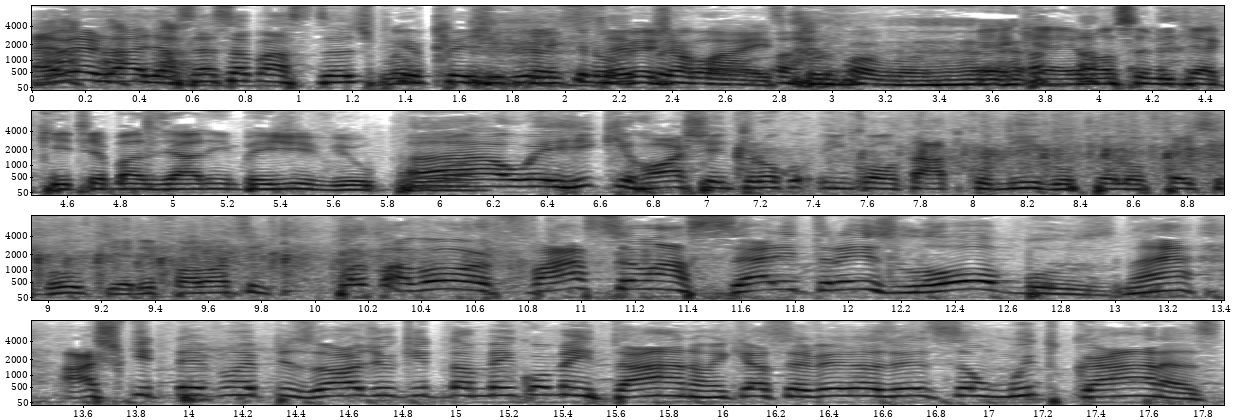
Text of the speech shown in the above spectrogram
É verdade, acessa bastante, porque Não page view é no sempre Veja bom. Mais, por favor. é que aí o nosso Media Kit é baseado em page view, pô. Ah, o Henrique Rocha entrou em contato comigo pelo Facebook e ele falou assim: por favor, façam a série Três Lobos, né? Acho que teve um episódio que também comentaram e que as cervejas às vezes são muito caras.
